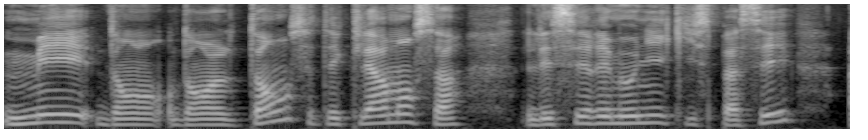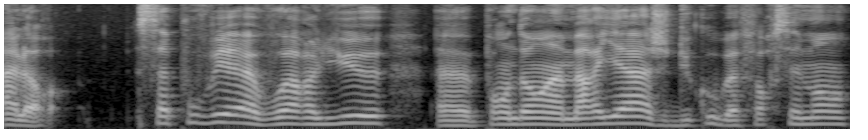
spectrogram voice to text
mais dans, dans le temps, c'était clairement ça. Les cérémonies qui se passaient, alors ça pouvait avoir lieu euh, pendant un mariage, du coup bah forcément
